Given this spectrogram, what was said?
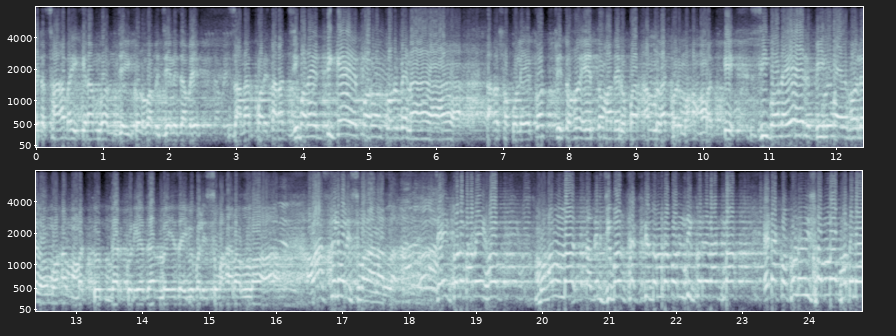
এটা সাহাবাই কিরামগণ যে কোনো ভাবে জেনে যাবে, জানার পরে তারা জীবনের দিকে পরোয়া করবে না। তারা সকলে একত্রিত হয়ে তোমাদের উপর হামলা করে মোহাম্মদকে। জীবনের বিনিময় হলেও মোহাম্মদকে উদ্ধার করিয়া যার লয়ে যাইবে বলে সুবাহান আল্লাহ আওয়াজ তুলে বলি সুহান আল্লাহ যে কোনো ভাবেই হোক, মোহাম্মদ, তাদের জীবন থাকতে তোমরা বন্দি করে রাখবা। এটা কখনোই সম্ভব হবে না।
